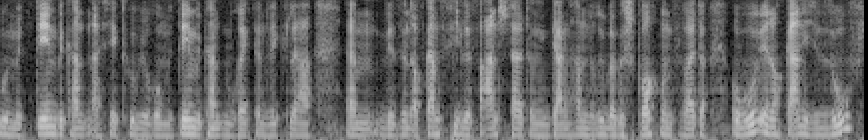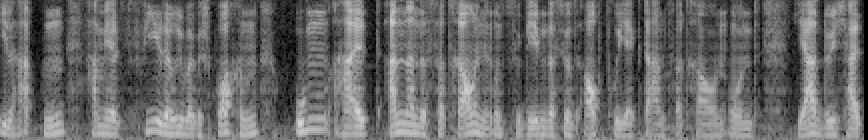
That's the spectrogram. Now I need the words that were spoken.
cool mit dem bekannten Architekturbüro, mit dem bekannten Projektentwickler. Ähm, wir sind auf ganz viele Veranstaltungen gegangen, haben darüber gesprochen und so weiter. Obwohl wir noch gar nicht so viel hatten, haben wir halt viel darüber gesprochen um halt anderen das Vertrauen in uns zu geben, dass wir uns auch Projekte anvertrauen. Und ja, durch halt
